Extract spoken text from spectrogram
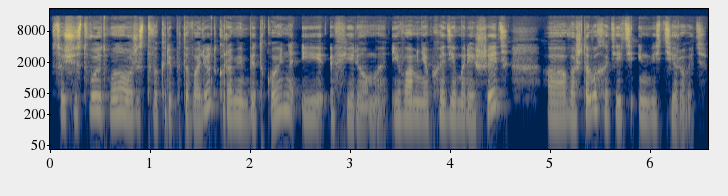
Существует множество криптовалют, кроме биткоина и эфириума, и вам необходимо решить, а, во что вы хотите инвестировать.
